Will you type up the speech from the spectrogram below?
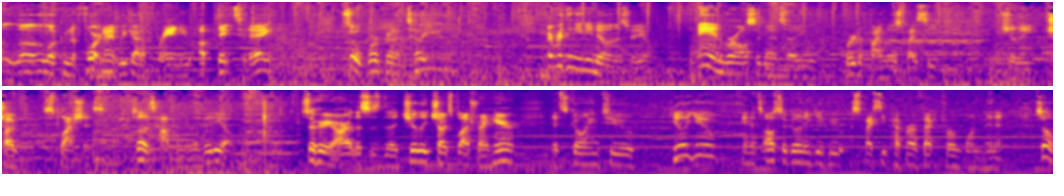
Hello, welcome to Fortnite. We got a brand new update today. So we're going to tell you everything you need to know in this video. And we're also going to tell you where to find those spicy chili chug splashes. So let's hop into the video. So here you are. This is the chili chug splash right here. It's going to heal you and it's also going to give you a spicy pepper effect for one minute. So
